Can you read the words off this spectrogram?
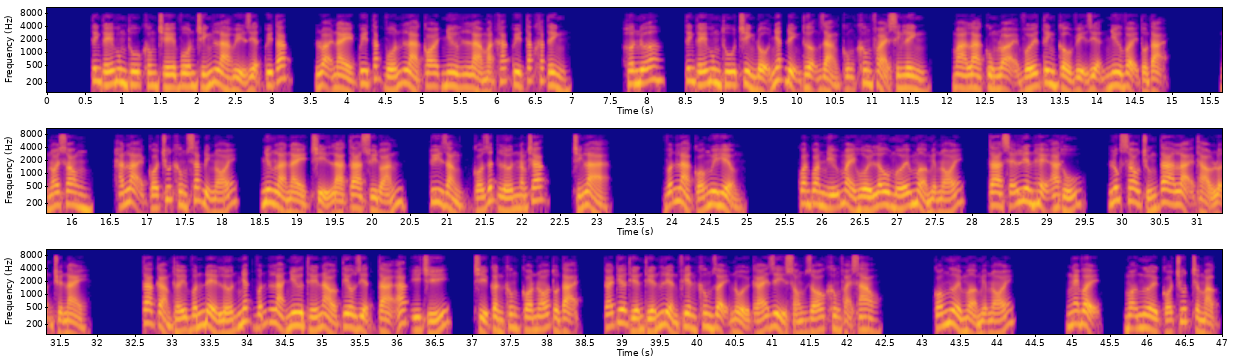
Tinh tế hung thú không chế vốn chính là hủy diệt quy tắc, loại này quy tắc vốn là coi như là mặt khác quy tắc khắc tinh. Hơn nữa, tinh tế hung thú trình độ nhất định thượng giảng cũng không phải sinh linh, mà là cùng loại với tinh cầu vị diện như vậy tồn tại. Nói xong, hắn lại có chút không xác định nói, nhưng là này chỉ là ta suy đoán, tuy rằng có rất lớn nắm chắc, chính là vẫn là có nguy hiểm. Quan quan nhíu mày hồi lâu mới mở miệng nói, ta sẽ liên hệ A thú, lúc sau chúng ta lại thảo luận chuyện này. Ta cảm thấy vấn đề lớn nhất vẫn là như thế nào tiêu diệt tà ác ý chí, chỉ cần không có nó tồn tại, cái kia thiến thiến liền phiên không dậy nổi cái gì sóng gió không phải sao. Có người mở miệng nói. Nghe vậy, mọi người có chút trầm mặc.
